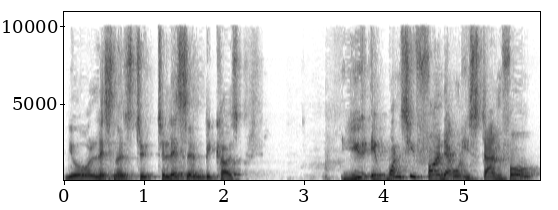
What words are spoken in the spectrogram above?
your listeners to to listen because you it, once you find out what you stand for,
